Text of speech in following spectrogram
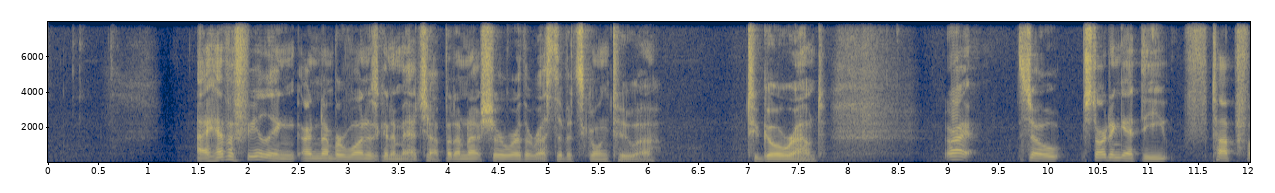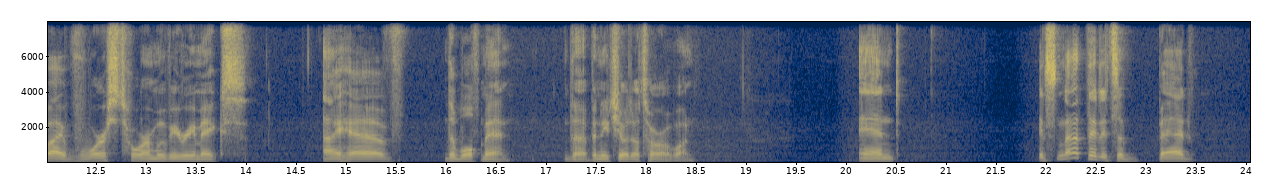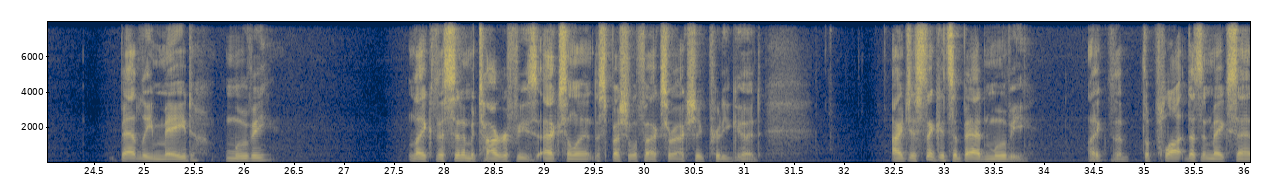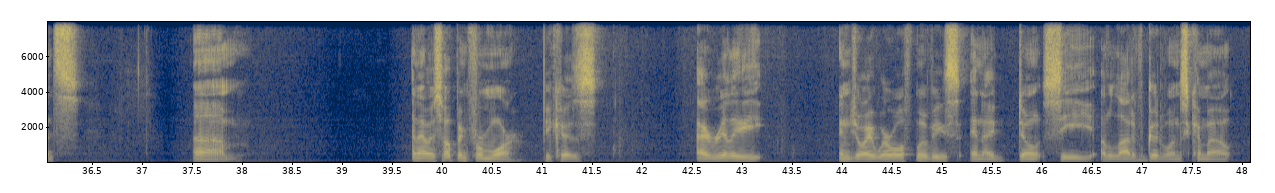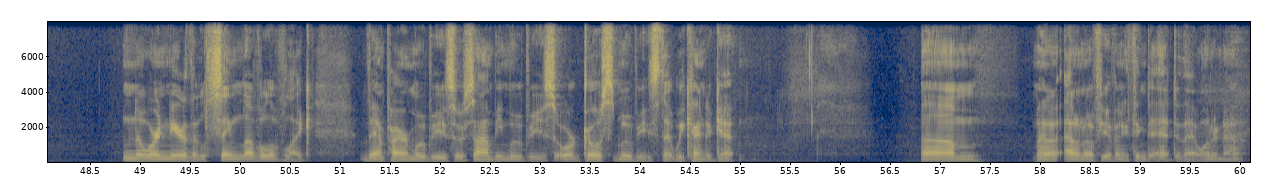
I have a feeling our number one is going to match up, but I'm not sure where the rest of it's going to uh, to go around. All right. So starting at the f- top five worst horror movie remakes, I have The Wolfman, the Benicio del Toro one, and it's not that it's a bad badly made movie. Like the cinematography is excellent the special effects are actually pretty good. I just think it's a bad movie. Like the the plot doesn't make sense. Um and i was hoping for more because i really enjoy werewolf movies and i don't see a lot of good ones come out nowhere near the same level of like vampire movies or zombie movies or ghost movies that we kind of get. Um, I don't, I don't know if you have anything to add to that one or not.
